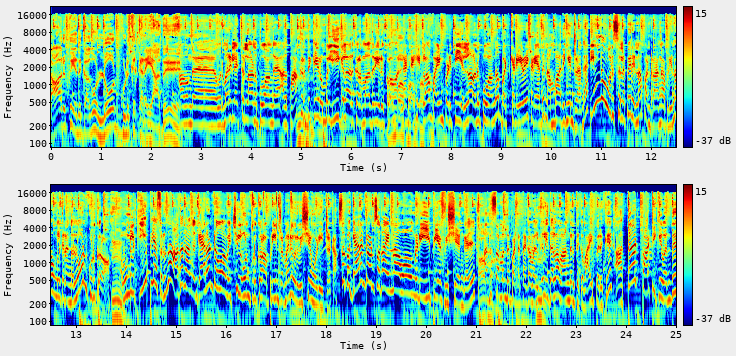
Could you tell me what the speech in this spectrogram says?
யாருக்கும் எதுக்காகவும் லோன் கொடுக்க கிடையாது. அவங்க ஒரு மாதிரி லெட்டர்லாம் அனுப்புவாங்க. அதை பாக்குறதுக்கே ரொம்ப லீகலா இருக்கிற மாதிரி இருக்கும். லெட்டர் ஹிட்லாம் பயன்படுத்தி எல்லாம் அனுப்புவாங்க. பட் கிடையவே கிடையாது. நம்பாதீங்கன்றாங்க. இன்னும் ஒரு சில பேர் என்ன பண்றாங்க அப்படின்னா உங்களுக்கு நாங்க லோன் கொடுக்கறோம். உங்களுக்கு இபிஎஃப் இருந்தா அதை நாங்க கேரண்டோவா வச்சு லோன் கொடுக்கறோம் அப்படின்ற மாதிரி ஒரு விஷயம் ஓடிட்டு இருக்கா சோ இப்ப கேரண்டோன்னு சொன்னா என்ன ஆகும்? உங்களுடைய இபிஎஃப் விஷயங்கள் அது சம்பந்தப்பட்ட தகவல்கள் இதெல்லாம் வாங்குறதுக்கு வாய்ப்பு இருக்கு. தேர்ட் பார்ட்டிக்கு வந்து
